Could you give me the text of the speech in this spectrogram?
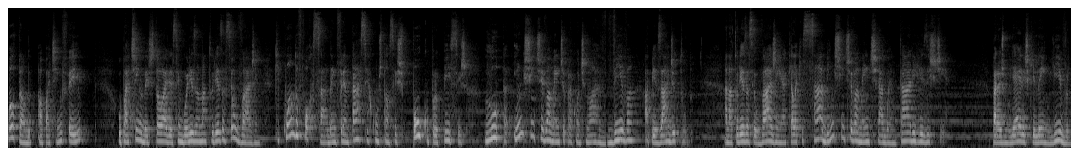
Voltando ao patinho feio, o patinho da história simboliza a natureza selvagem, que, quando forçada a enfrentar circunstâncias pouco propícias, luta instintivamente para continuar viva apesar de tudo. A natureza selvagem é aquela que sabe instintivamente aguentar e resistir. Para as mulheres que leem o livro,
